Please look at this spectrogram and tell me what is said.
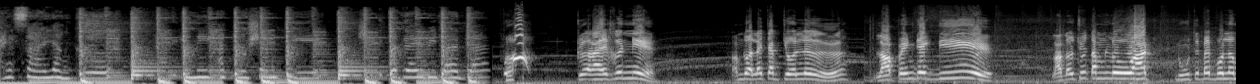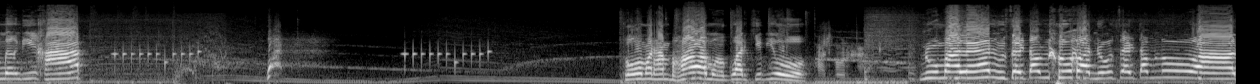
โอ้ย Hai sayangku, hari ini aku cantik Sebagai bidadari ฮะเกิดอะไรขึ้นนี่ ตำรวจไล่จับโจรเหรือเราเป็นเด็กดี เราต้องช่วยตำรวจ หนูจะเป็นพลเมืองดีครับ โทรมาทำพ่อมึงกับกวาดคลิปอยู่ ขอโทษครับ หนูมาแล้ว หนูเซ็งตำรวจ หนูเซ็งตำรวจ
